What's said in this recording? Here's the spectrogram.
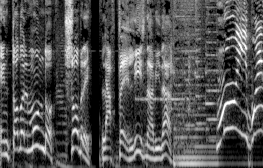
en todo el mundo sobre la feliz Navidad. Muy buenas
